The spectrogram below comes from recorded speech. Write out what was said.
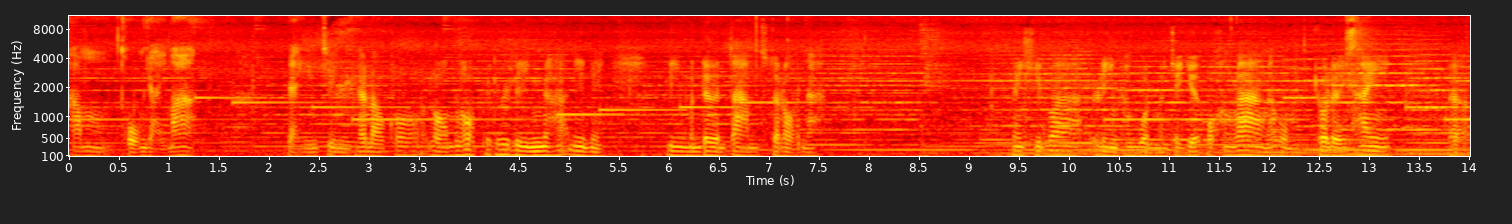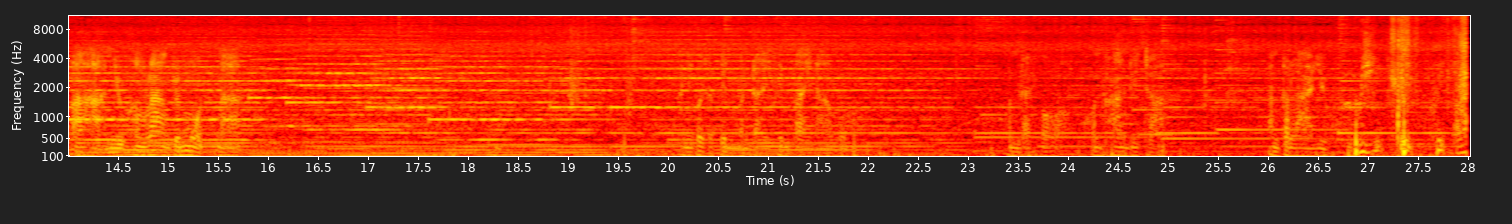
ทำโถงใหญ่มาก ใหญ่จริ ไม่คิดว่าลิงข้างบนมันจะเยอะกว่าข้างล่างนะผมก็เลยให้อาหารอยู่ข้างล่างจนหมดนะฮะอันนี้ก็จะเป็นบันไดขึ้นไปนะครับผมบันไดก็ค่อนข้างที่จะอันตรายอยู่เฮ้ยเฮ้ยเฮ้ยอะไร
